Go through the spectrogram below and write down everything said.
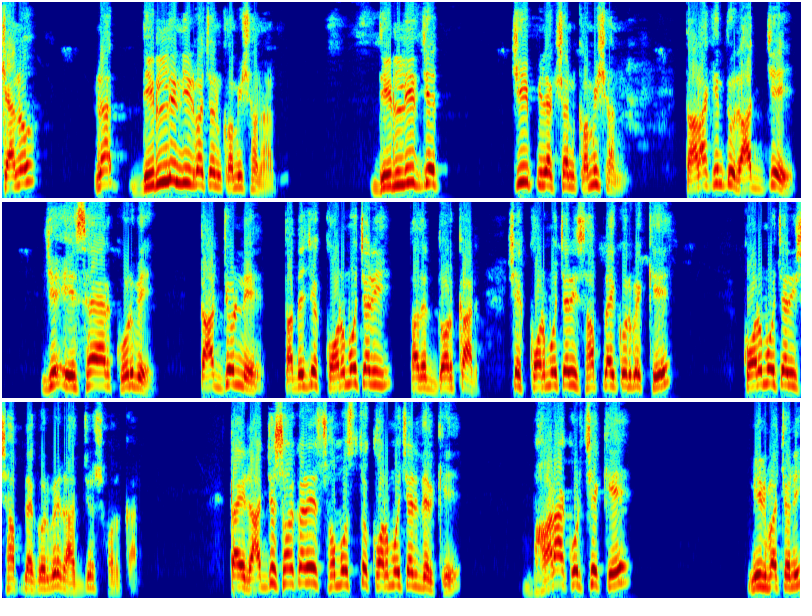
কেন? না, দিল্লি নির্বাচন কমিশনার, দিল্লির যে চিফ ইলেকশন কমিশন, তারা কিন্তু রাজ্যে যে এসআইআর করবে, তার জন্য তাদের যে কর্মচারী তাদের দরকার, সে কর্মচারী সাপ্লাই করবে কে? কর্মচারী সাপ্লাই করবে রাজ্য সরকার। তাই রাজ্য সরকারের সমস্ত কর্মচারীদেরকে ভাড়া করছে কে? নির্বাচনী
